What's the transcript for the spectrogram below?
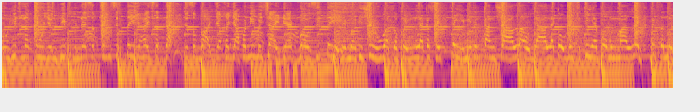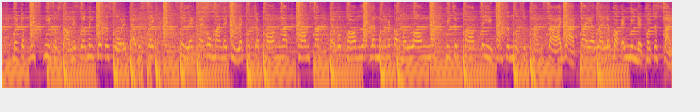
ว์ฮิตและกูยังฮิปอยู่ในสปริงซิตี้ให้สะดับอย่าสวะอย่าขยับเพราะนี่ไม่ใช่แดนโบซิตี้อยู่ในเมืองที่ชื่อว่าสฟิงค์และก็ซิตี้มีทั้งกัญชาเหล้ายาและก็วิสกี้ให้พวกมึงมาเล่นแม่ง สนุกเหมือนกับดิสนีย์สาวๆในเซิร์ฟแม่งโคตรจะสวยแบบว่าเซ็กซี่และใครเข้ามาในถิ่และกูจะพร้อมงัดพร้อมซัดแบบว่าพร้อมรับและมึงไม่ต้องมาลองนะมีทั้งปาร์ตี้ความสนุกสุขหันษาอยากได้อะไรแล้วบอกแอดมินเดี๋ยวเขาจะสรร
